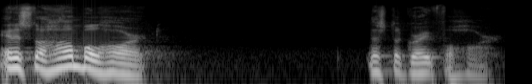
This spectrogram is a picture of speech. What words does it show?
And it's the humble heart that's the grateful heart.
